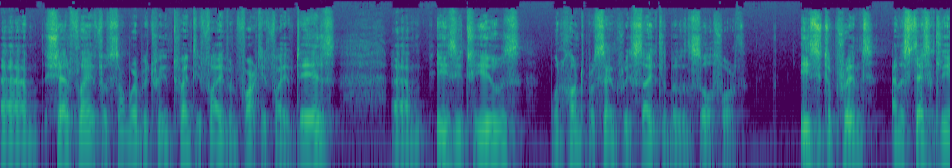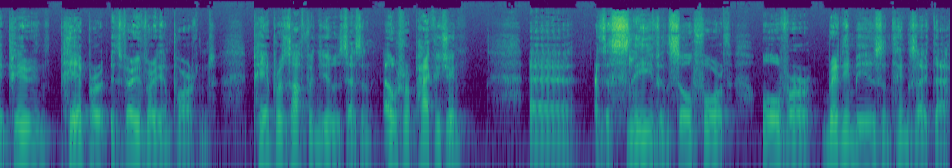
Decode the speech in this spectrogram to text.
Um, shelf life of somewhere between 25 and 45 days. Um, easy to use, 100% recyclable, and so forth. Easy to print and aesthetically appealing, paper is very, very important. Paper is often used as an outer packaging, uh, as a sleeve and so forth over ready meals and things like that.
